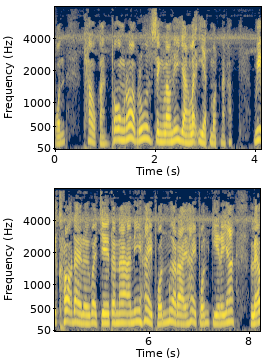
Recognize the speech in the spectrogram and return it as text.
ผลเท่ากัน พระองค์รอบรู้สิ่งเหล่านี้อย่างละเอียดหมดนะครับ วิเคราะห์ได้เลยว่าเจตนาอันนี้ให้ผลเมื่อไรให้ผลกี่ระยะ แล้ว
